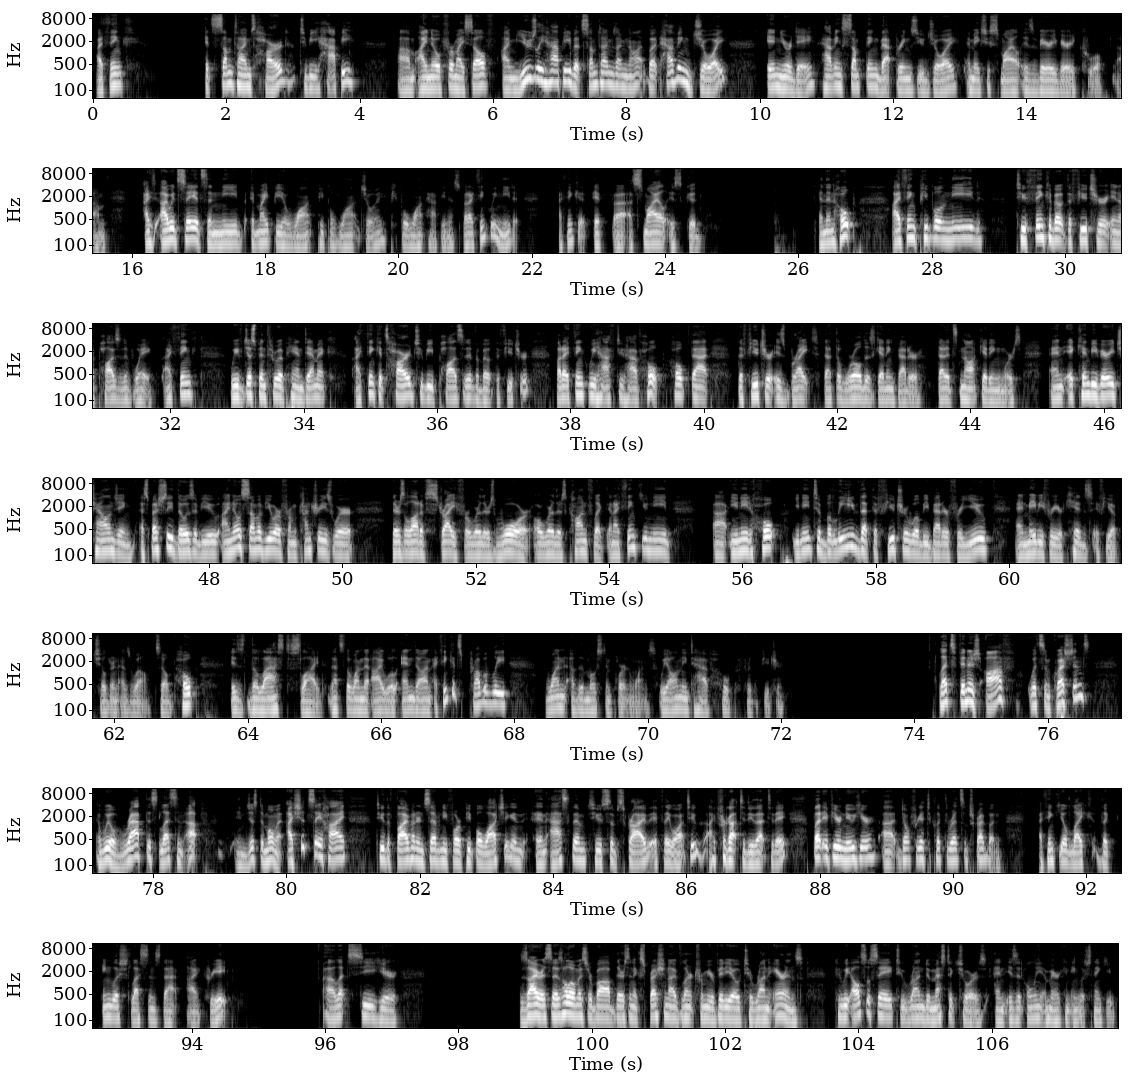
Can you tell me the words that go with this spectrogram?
I think it's sometimes hard to be happy. Um, I know for myself, I'm usually happy, but sometimes I'm not. But having joy in your day, having something that brings you joy and makes you smile is very, very cool. Um, I, I would say it's a need. It might be a want. People want joy. People want happiness, but I think we need it. I think it, if uh, a smile is good. And then hope. I think people need to think about the future in a positive way. I think we've just been through a pandemic. I think it's hard to be positive about the future, but I think we have to have hope hope that the future is bright, that the world is getting better, that it's not getting worse. And it can be very challenging, especially those of you. I know some of you are from countries where there's a lot of strife or where there's war or where there's conflict. And I think you need uh, you need hope. You need to believe that the future will be better for you and maybe for your kids if you have children as well. So, hope is the last slide. That's the one that I will end on. I think it's probably one of the most important ones. We all need to have hope for the future. Let's finish off with some questions and we'll wrap this lesson up in just a moment. I should say hi to the 574 people watching and, and ask them to subscribe if they want to. I forgot to do that today. But if you're new here, uh, don't forget to click the red subscribe button. I think you'll like the English lessons that I create. Uh, let's see here. Zyra says, Hello, Mr. Bob. There's an expression I've learned from your video to run errands. Could we also say to run domestic chores? And is it only American English? Thank you.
